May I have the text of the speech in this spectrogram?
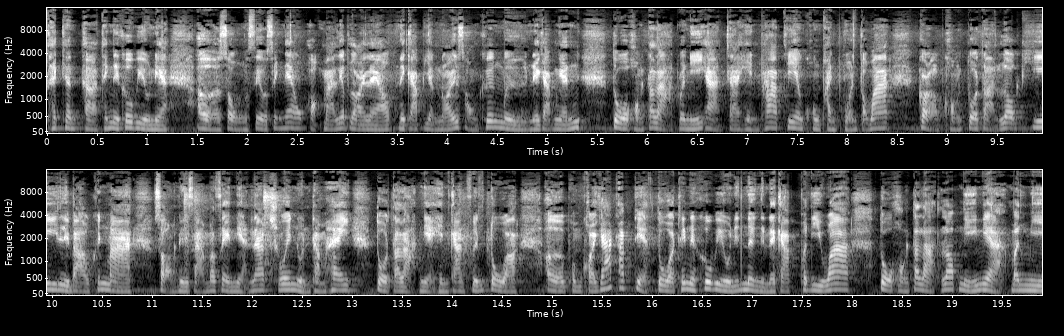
technical view เนี่ยเออส่ง sell สัญญาณออกมาเรียบร้อยแล้วนะครับอย่างน้อย 2 เครื่องมือนะครับงั้นตัวของตลาดวันนี้อาจจะเห็นภาพที่ยังคงผันผวนแต่ว่ากรอบของตัวตลาดโลกที่ rebound ขึ้นมา 2-3%เนี่ยน่าช่วยหนุนทำให้ตัวตลาดเนี่ยเห็นการฟื้นตัวเออผมขออนุญาตอัปเดตตัว technical view นิดนึงนะครับพอดีว่าตัวของตลาดรอบนี้เนี่ยมันมี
